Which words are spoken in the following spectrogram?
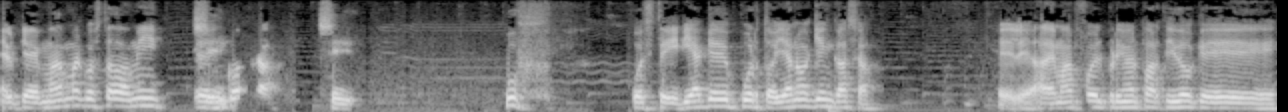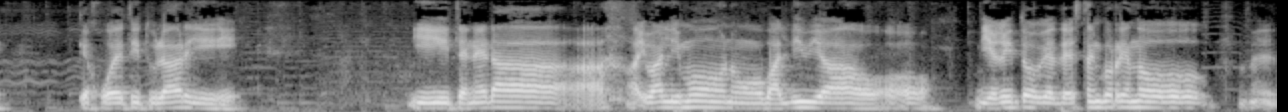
El que más me ha costado a mí en contra. Sí. Uf, pues te diría que Puerto Llano aquí en casa. además fue el primer partido que, que jugué titular y, y tener a, Iván Limón o Valdivia o, Dieguito que te estén corriendo eh,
